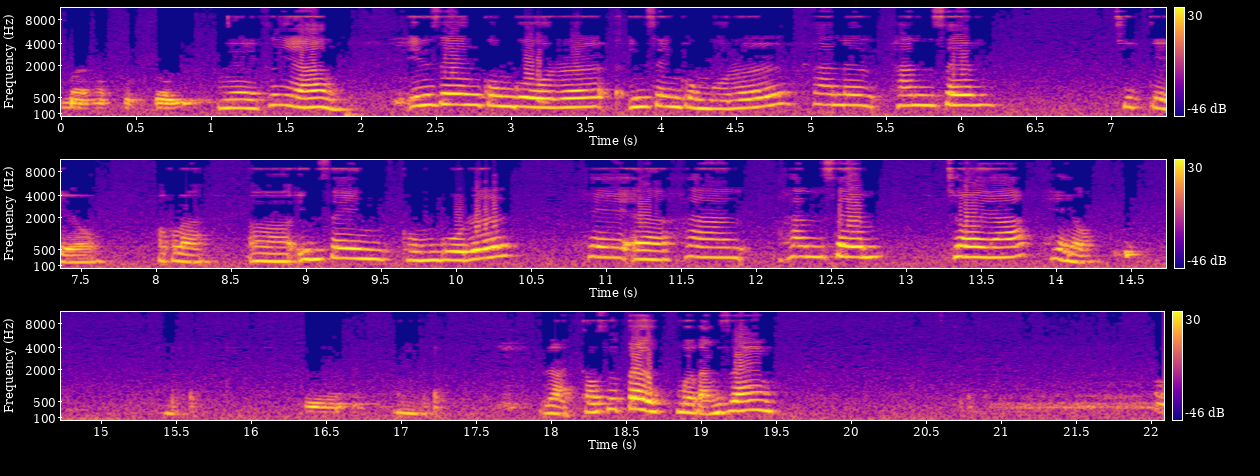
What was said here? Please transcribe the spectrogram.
bài học cuộc sống 네, 그냥 인생 공부를 인생 공부를 하는 한셈 칠게요. Hoặc là ờ, 인생 공부를 해 어, 한 한셈 쳐야 해요. Rồi câu thứ tư mời bạn Giang 어,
